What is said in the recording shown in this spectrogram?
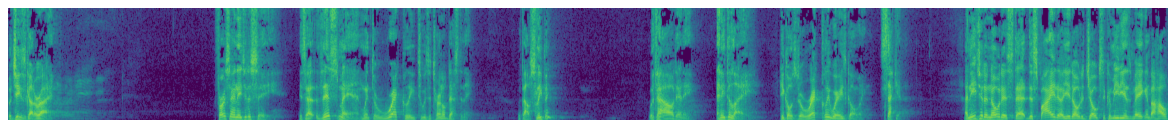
but Jesus got it right. First thing I need you to see is that this man went directly to his eternal destiny without sleeping, without any, any delay. He goes directly where he's going. Second, I need you to notice that despite, uh, you know, the jokes the comedians make about how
